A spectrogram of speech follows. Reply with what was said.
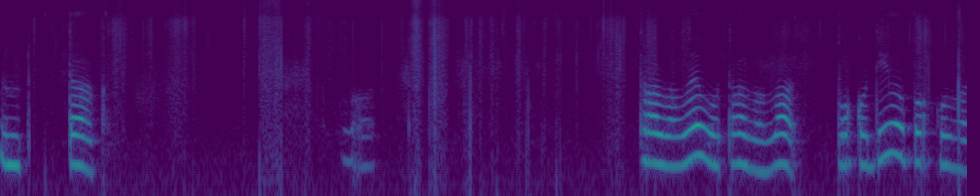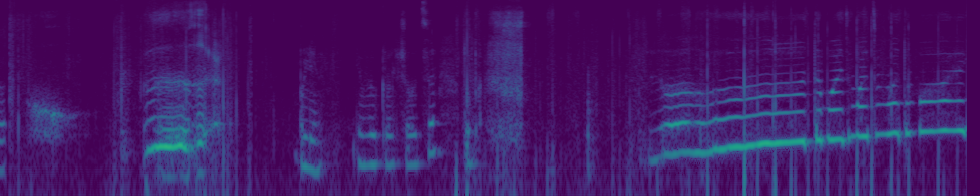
Ну, Так. Тралалело, тралала. Поркодило, поркола. Блін, я виключила це. Добре. Давай, давай, давай, давай.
